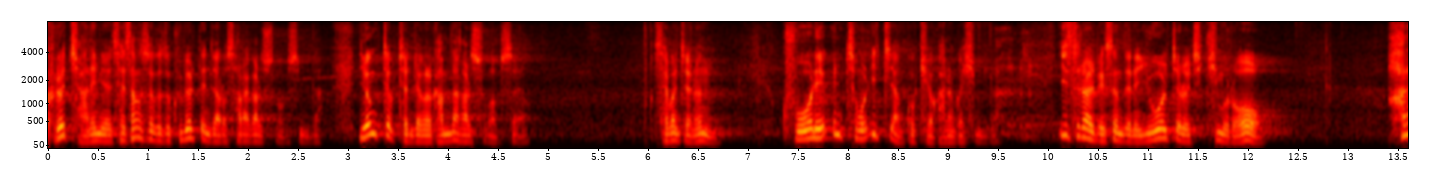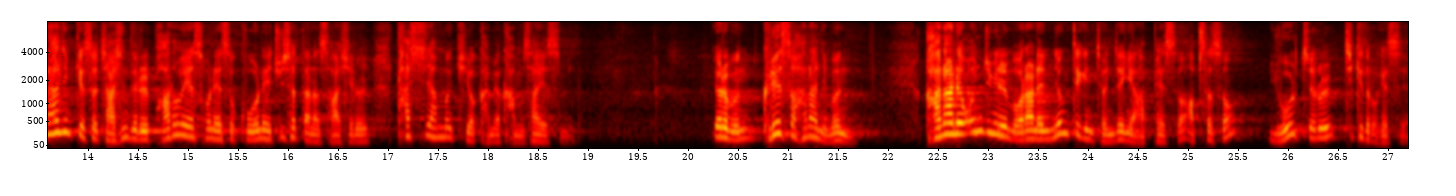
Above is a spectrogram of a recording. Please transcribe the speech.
그렇지 않으면 세상 속에서 구별된 자로 살아갈 수가 없습니다. 영적 전쟁을 감당할 수가 없어요. 세 번째는 구원의 은총을 잊지 않고 기억하는 것입니다. 이스라엘 백성들은 유월절을 지킴으로 하나님께서 자신들을 바로의 손에서 구원해 주셨다는 사실을 다시 한번 기억하며 감사했습니다. 여러분, 그래서 하나님은 가난의 온주민을 몰아낸 영적인 전쟁의 앞에서 앞서서 유월절을 지키도록 했어요.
